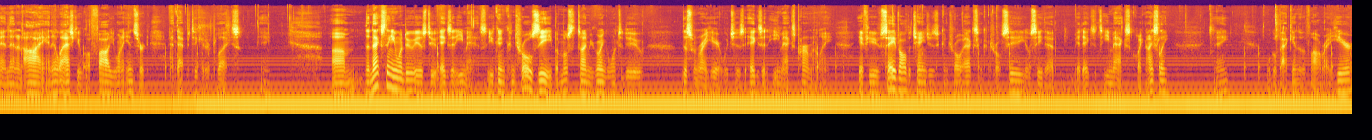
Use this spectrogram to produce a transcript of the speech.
and then an I and it'll ask you what file you want to insert at that particular place. Okay. Um, the next thing you want to do is to exit Emacs. You can control Z, but most of the time you're going to want to do this one right here, which is exit Emacs permanently. If you've saved all the changes, control X and control C, you'll see that it exits Emacs quite nicely. Okay. We'll go back into the file right here.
